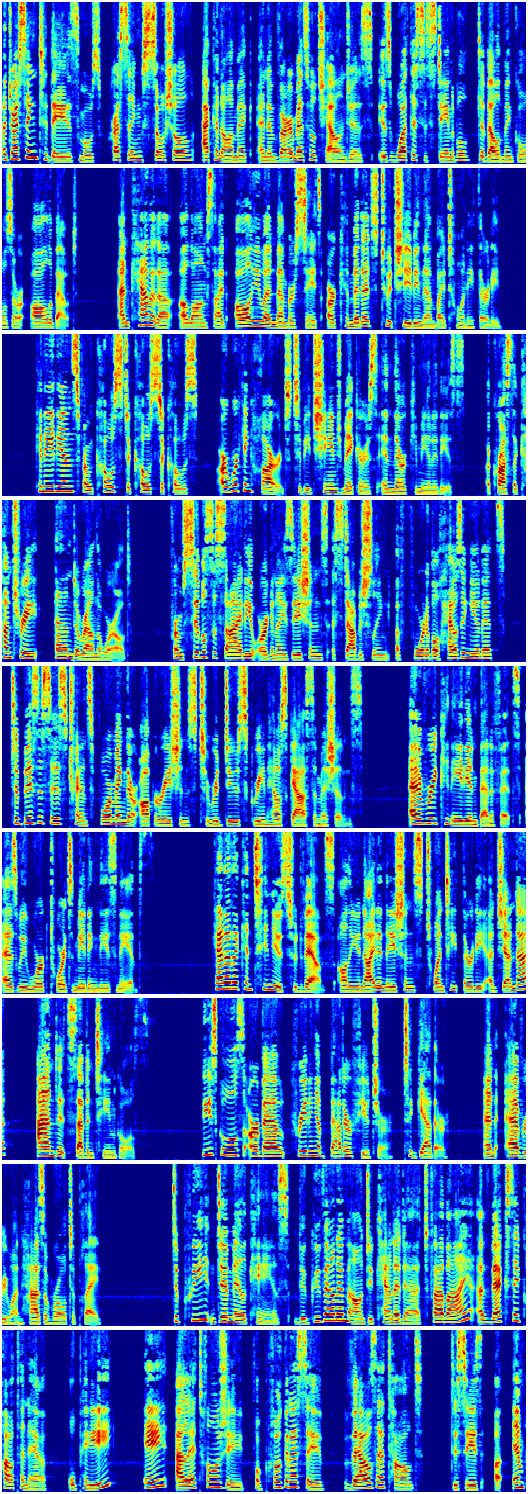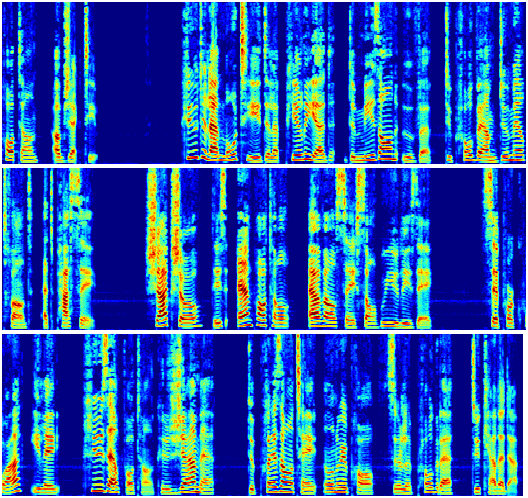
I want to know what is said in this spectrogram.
Addressing today's most pressing social, economic, and environmental challenges is what the Sustainable Development Goals are all about. And Canada, alongside all UN member states, are committed to achieving them by 2030. Canadians from coast to coast to coast are working hard to be change makers in their communities across the country and around the world from civil society organizations establishing affordable housing units to businesses transforming their operations to reduce greenhouse gas emissions. Every Canadian benefits as we work towards meeting these needs. Canada continues to advance on the United Nations 2030 Agenda and its 17 goals. These goals are about creating a better future together and everyone has a role to play. Depuis 2015, le gouvernement du Canada travaille avec ses partenaires au pays et à l'étranger pour progresser vers l'atteinte de ces euh, importants objectifs. Plus de la moitié de la période de mise en œuvre du programme 2030 est passée. Chaque jour, des importants avancées sans réalisées. C'est pourquoi il est plus important que jamais de présenter un report sur le progrès du Canada.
